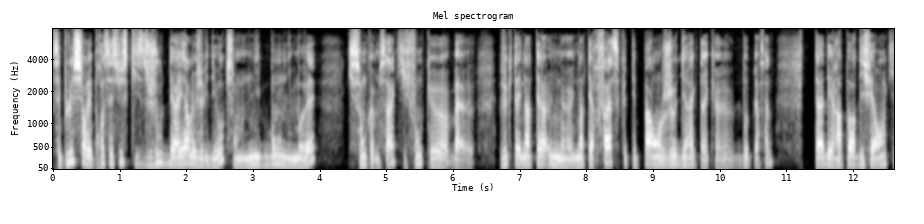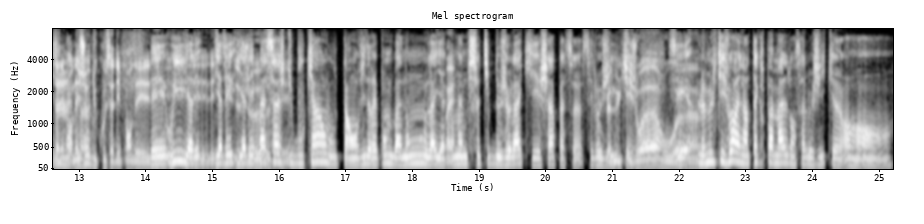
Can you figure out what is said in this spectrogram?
C'est plus sur les processus qui se jouent derrière le jeu vidéo, qui sont ni bons ni mauvais, qui sont comme ça, qui font que, bah, vu que tu as une, une, interface, que tu n'es pas en jeu direct avec euh, d'autres personnes, tu as des rapports différents qui ça dépend des jeux, euh, du coup, ça dépend des. des oui, il y a des, y a des, y a des passages du bouquin où tu as envie de répondre bah non, là, il y a quand même ce type de jeu-là qui échappe à ces logiques. Le multijoueur ou. Le multijoueur, il intègre pas mal dans sa logique en en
